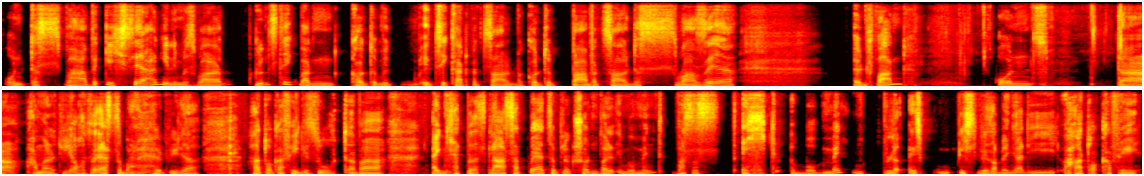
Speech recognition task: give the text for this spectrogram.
und das war wirklich sehr angenehm. Es war günstig, man konnte mit EC-Karte bezahlen, man konnte bar bezahlen. Das war sehr entspannt und da haben wir natürlich auch das erste Mal wieder Hardrock Café gesucht, aber eigentlich hat man das Glas, hat man ja zum Glück schon, weil im Moment, was ist echt im Moment, ich, ich, wir sammeln ja die Hardrock Café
